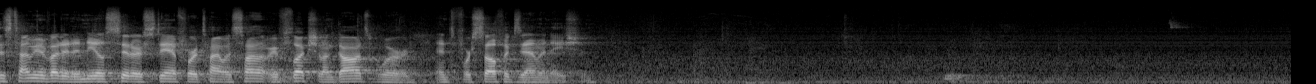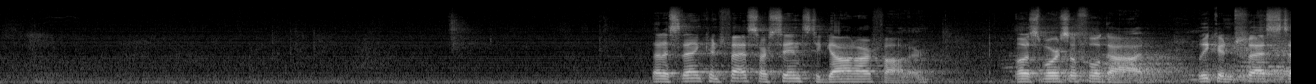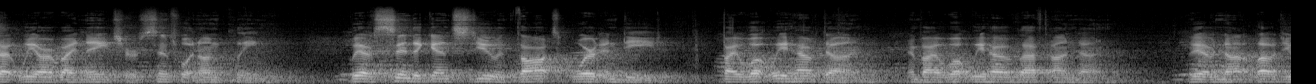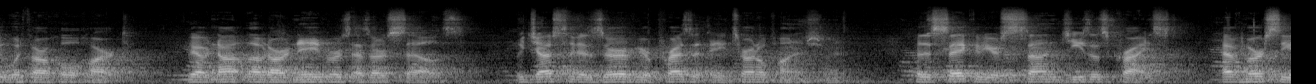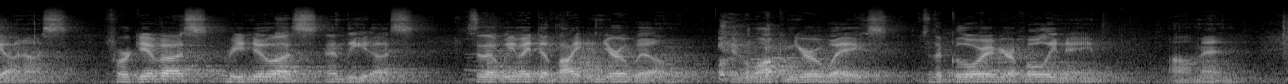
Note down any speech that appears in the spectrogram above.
This time you're invited to kneel, sit, or stand for a time of silent reflection on God's Word and for self examination. Let us then confess our sins to God our Father. Most merciful God, we confess that we are by nature sinful and unclean. We have sinned against you in thought, word, and deed, by what we have done and by what we have left undone. We have not loved you with our whole heart. We have not loved our neighbors as ourselves. we justly deserve your present and eternal punishment. For the sake of your Son, Jesus Christ, have mercy on us. Forgive us, renew us, and lead us, so that we may delight in your will and walk in your ways, to the glory of your holy name. Amen.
